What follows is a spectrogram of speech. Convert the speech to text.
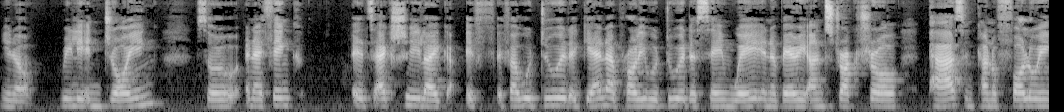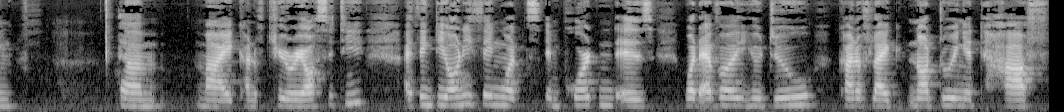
you know really enjoying so and i think it's actually like if if i would do it again i probably would do it the same way in a very unstructured path and kind of following um, my kind of curiosity. I think the only thing what's important is whatever you do, kind of like not doing it half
